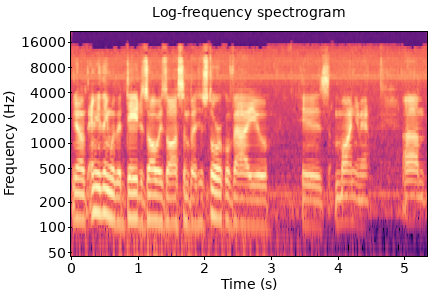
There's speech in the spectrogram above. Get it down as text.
You know, anything with a date is always awesome, but historical value is a monument. Um,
